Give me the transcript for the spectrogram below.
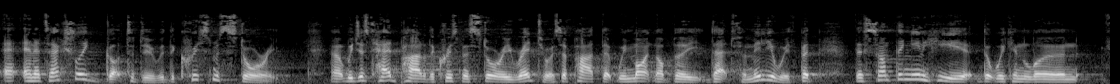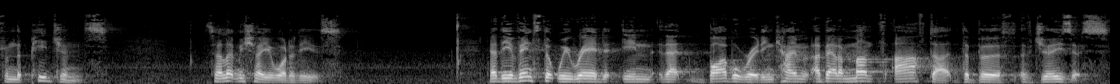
And it's actually got to do with the Christmas story. Uh, we just had part of the Christmas story read to us, a part that we might not be that familiar with, but there's something in here that we can learn from the pigeons. So let me show you what it is. Now the events that we read in that Bible reading came about a month after the birth of Jesus.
